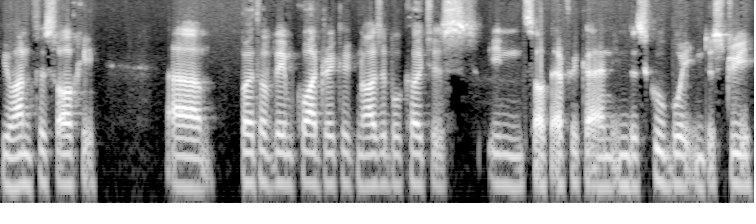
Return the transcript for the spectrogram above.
Johan Versagi. Um, both of them quite recognizable coaches in South Africa and in the schoolboy industry.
